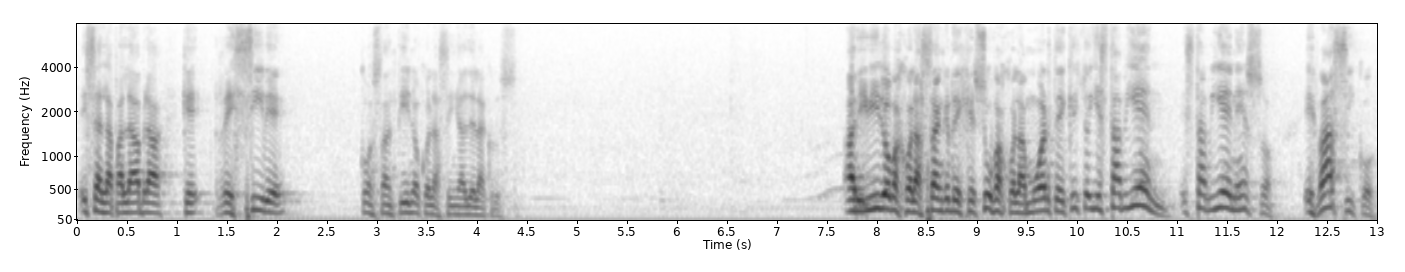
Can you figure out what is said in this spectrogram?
Esa es la palabra que recibe Constantino con la señal de la cruz. ha vivido bajo la sangre de Jesús, bajo la muerte de Cristo, y está bien, está bien eso, es básico,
